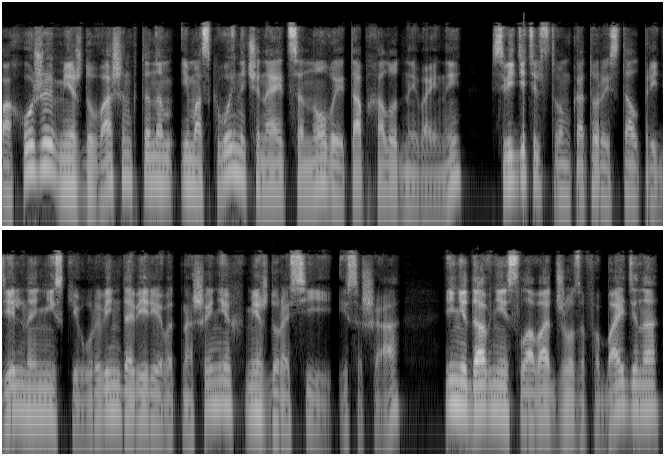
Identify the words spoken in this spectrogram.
Похоже, между Вашингтоном и Москвой начинается новый этап холодной войны, свидетельством которой стал предельно низкий уровень доверия в отношениях между Россией и США, и недавние слова Джозефа Байдена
